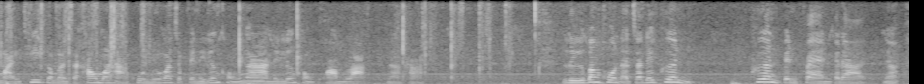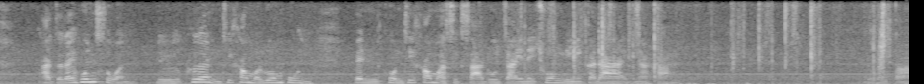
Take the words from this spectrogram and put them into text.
ใหม่ๆที่กำลังจะเข้ามาหาคุณไม่ว่าจะเป็นในเรื่องของงานในเรื่องของความรักนะคะ หรือบางคนอาจจะได้เพื่อนเพื่อนเป็นแฟนก็ได้นะอาจจะได้หุ้นส่วนหรือเพื่อนที่เข้ามาร่วมหุ้น เป็นคนที่เข้ามาศึกษาดูใจในช่วงนี้ก็ได้นะคะดูกันต่อ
